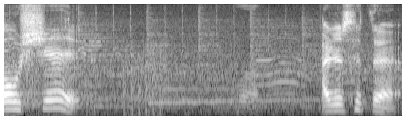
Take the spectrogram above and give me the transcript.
Oh shit! What? I just hit that.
